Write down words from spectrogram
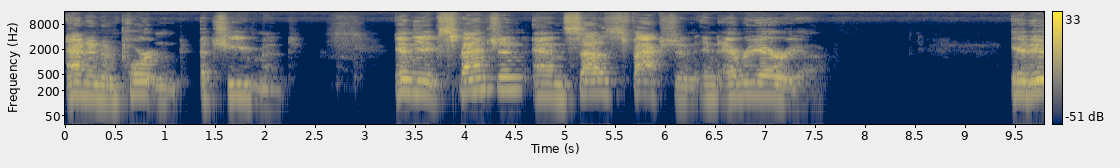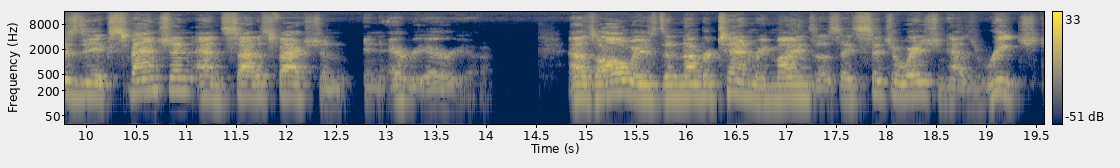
and an important achievement. In the expansion and satisfaction in every area, it is the expansion and satisfaction in every area. As always, the number 10 reminds us a situation has reached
